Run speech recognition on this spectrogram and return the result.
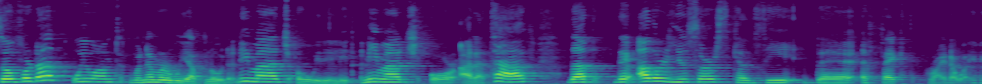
So for that, we want whenever we upload an image or we delete an image or add a tag, that the other users can see the effect right away.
